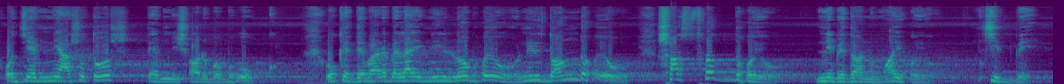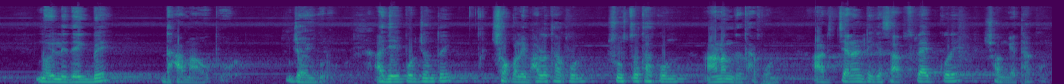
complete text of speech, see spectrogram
ও যেমনি আশুতোষ, তেমনি সর্বভোগ। ওকে দেবার বেলায় নির্লোভ হয়েও, নির্দ্বন্দ্ব হয়েও, সশ্রদ্ধ হয়েও, নিবেদনময় হয়েও জিতবে। নইলে দেখবে ধামা উপর জয়গুরু আজ এই পর্যন্তই। সকলে ভালো থাকুন, সুস্থ থাকুন, আনন্দে থাকুন। আর চ্যানেলটিকে সাবস্ক্রাইব করে সঙ্গে থাকুন।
